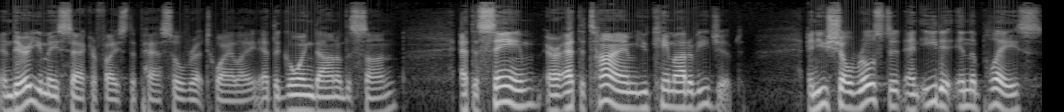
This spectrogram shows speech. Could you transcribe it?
And there you may sacrifice the Passover at twilight, at the going down of the sun, at the same, or at the time you came out of Egypt. And you shall roast it and eat it in the place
